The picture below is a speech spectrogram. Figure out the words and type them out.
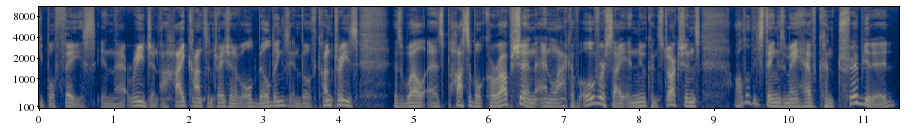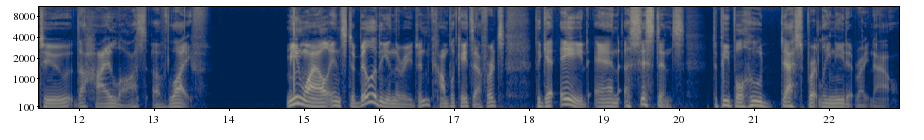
people face in that region. A high concentration of old buildings in both countries, as well as possible corruption and lack of oversight in new constructions, all of these things may have contributed to the high loss of life. Meanwhile, instability in the region complicates efforts to get aid and assistance to people who desperately need it right now.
